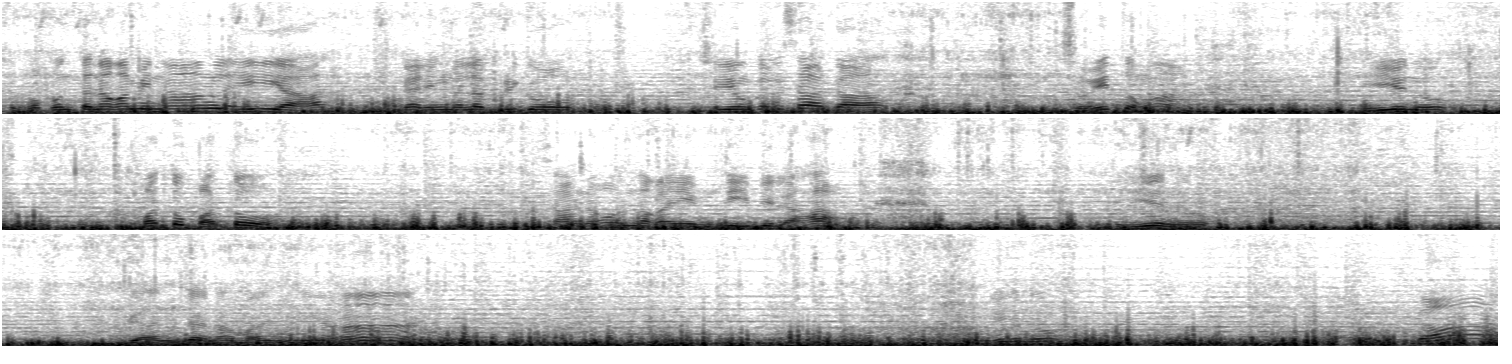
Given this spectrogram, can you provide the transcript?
So papunta na kami ng Laia, galing Malabrigo. So yung kalsada, so ito nga. Yun oh. Bato-bato. Sana all naka MTV lahat. Yun oh. Ganda naman yan. Yun oh. Ganda.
